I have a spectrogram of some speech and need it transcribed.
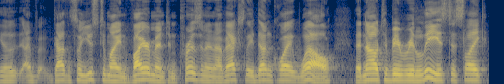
You know, I've gotten so used to my environment in prison and I've actually done quite well that now to be released, it's like,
